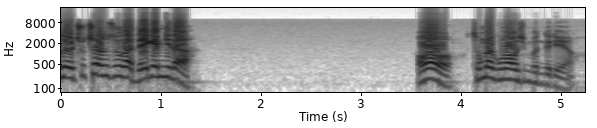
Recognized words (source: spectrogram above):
오늘 추천 수가 4개입니다. 어, 정말 고마우신 분들이에요.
